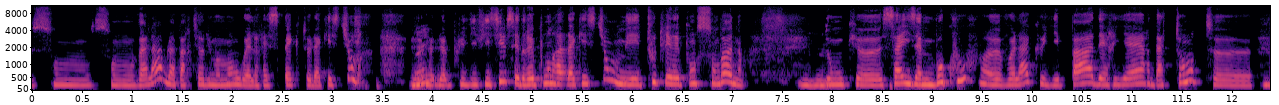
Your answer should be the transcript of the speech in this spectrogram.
sont, sont, valables à partir du moment où elles respectent la question. Le, plus difficile, c'est de répondre à la question, mais toutes les réponses sont bonnes. Mmh Donc ça, ils aiment beaucoup, voilà, qu'il n'y ait pas derrière d'attente, mmh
